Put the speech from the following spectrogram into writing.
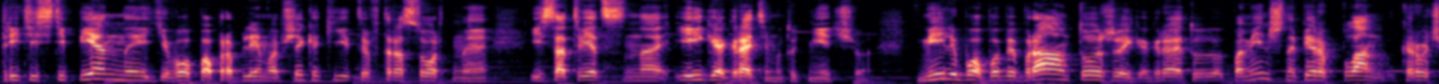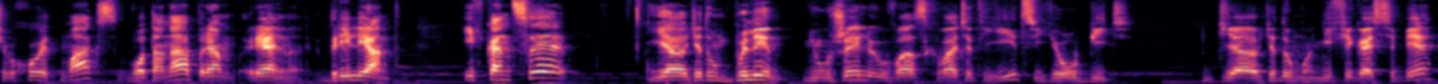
третьестепенный, его по проблемам вообще какие-то второсортные, и, соответственно, и играть ему тут нечего. Милибо, Бобби Браун тоже играет тут поменьше, на первый план, короче, выходит Макс, вот она прям реально бриллиант. И в конце я, я думаю, блин, неужели у вас хватит яиц ее убить? Я, я думаю, нифига себе.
